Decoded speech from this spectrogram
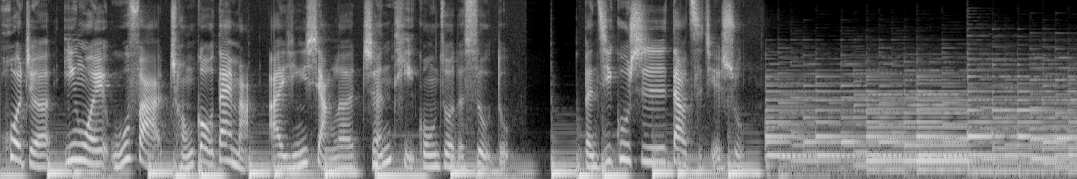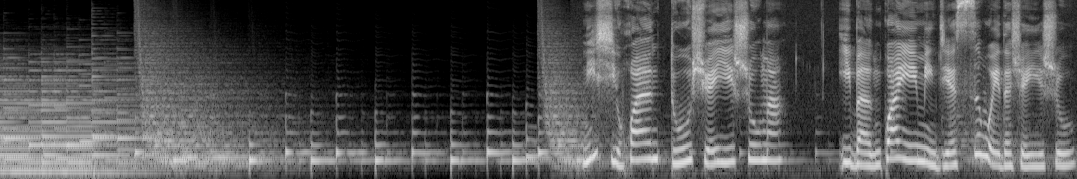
或者因为无法重构代码而影响了整体工作的速度。本集故事到此结束。你喜欢读悬疑书吗？一本关于敏捷思维的悬疑书，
